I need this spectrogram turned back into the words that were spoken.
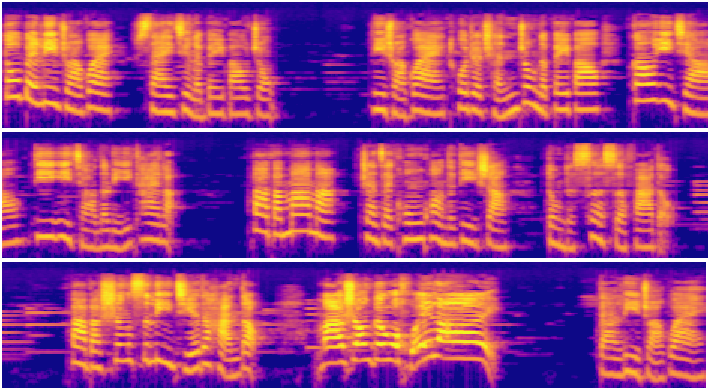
都被利爪怪塞进了背包中。利爪怪拖着沉重的背包高一脚低一脚的离开了。爸爸妈妈站在空旷的地上，冻得瑟瑟发抖。爸爸声嘶力竭地喊道：“马上给我回来！”但利爪怪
